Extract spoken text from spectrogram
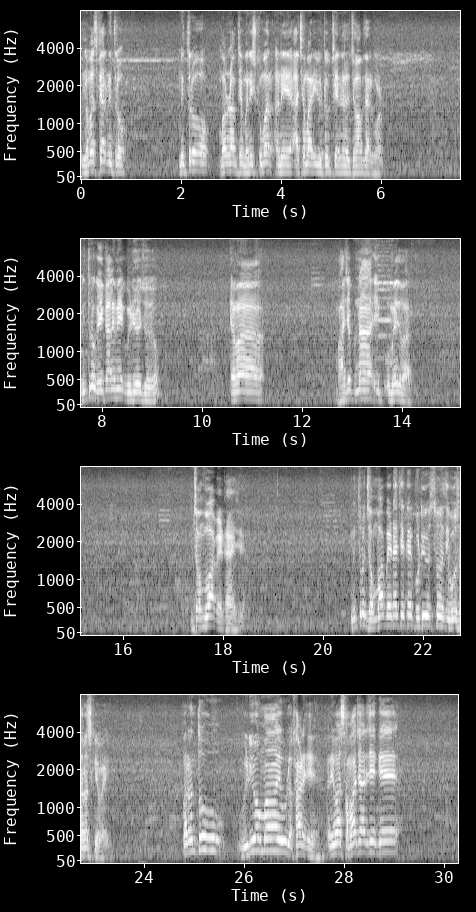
નમસ્કાર મિત્રો. મિત્રો, મારું નામ છે મનીષ કુમાર અને આ છે મારી યુટ્યુબ ચેનલ જવાબદાર કોણ મિત્રો, ગઈકાલે મેં એક વીડિયો જોયો. એમાં ભાજપના એક ઉમેદવાર જમવા બેઠા છે. મિત્રો, જમવા બેઠા છે કંઈ ખોટી વસ્તુ નથી, બહુ સરસ કહેવાય. પરંતુ વિડીયોમાં એવું લખાણ છે અને એવા સમાચાર છે કે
